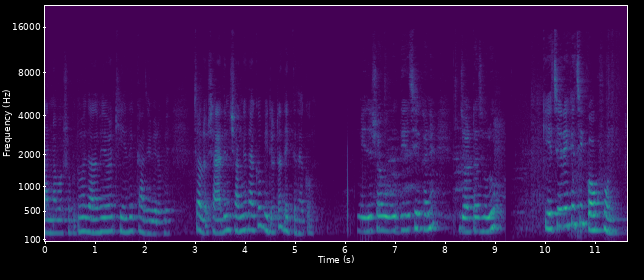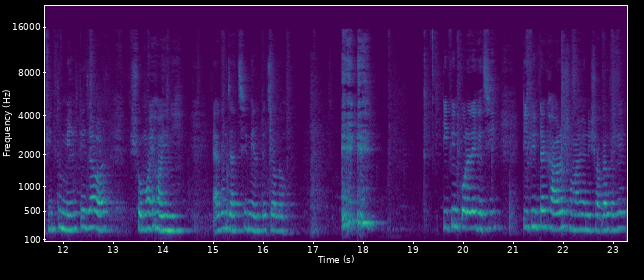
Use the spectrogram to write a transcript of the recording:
রান্না বসাবো। তোমার দাদাভাই এবার খেয়ে দিয়ে কাজে বেরোবে। চলো, সারাদিন সঙ্গে থাকো, ভিডিওটা দেখতে থাকো। মেজে সব উবুর দিয়েছি এখানে, জলটা ঝরুক। কেচে রেখেছি কখন? কিন্তু মেলতে যাওয়ার সময় হয়নি। এখন যাচ্ছি মেলতে, চলো। টিফিন করে রেখেছি। টিফিনটা খাওয়ারও সময় হয়নি। সকাল থেকে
